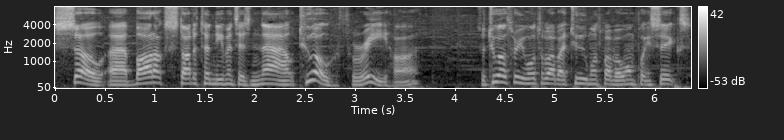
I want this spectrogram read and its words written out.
So, uh, Bardock's starter turn defense is now 203, huh? So 203 multiplied by 2 multiplied by 1.6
